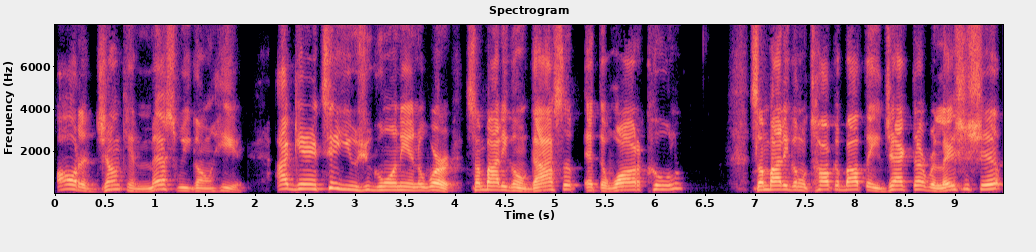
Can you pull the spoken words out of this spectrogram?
all the junk and mess we gonna hear. I guarantee you, you going in to work, somebody gonna gossip at the water cooler. Somebody gonna talk about they jacked up relationship.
